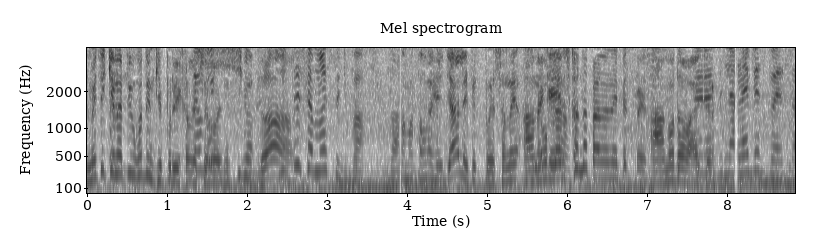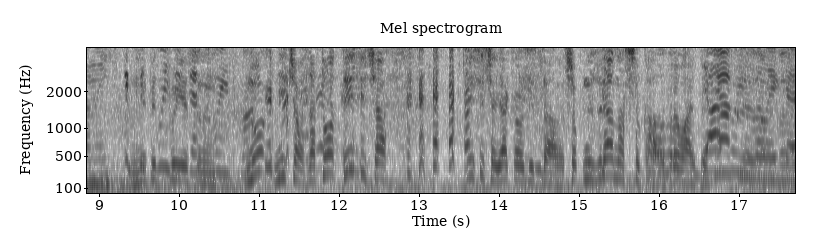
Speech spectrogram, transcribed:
ми тільки на півгодинки приїхали Та ви сьогодні. що? Да. Ну це сама судьба. Да. Стоматологія ідеалі підписаний. А на ну-ка. Київську, напевно, не підписано. А ну давайте. Не підписаний. Так Не підписуйся підписаним. швидко. Ну нічого, зато тисяча, тисяча, як і обіцяли, щоб не зря нас шукали. Тривайте. Дякую, Дякую вам велике.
